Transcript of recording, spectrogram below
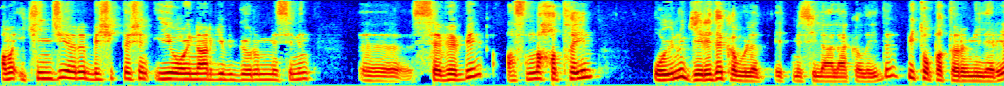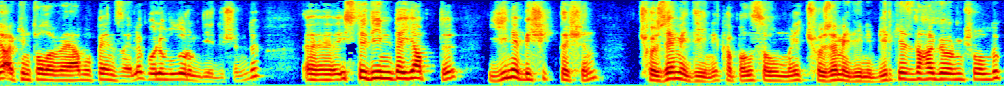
Ama ikinci yarı Beşiktaş'ın iyi oynar gibi görünmesinin e, sebebi aslında Hatay'ın oyunu geride kabul etmesiyle alakalıydı. Bir top atarım ileriye Akintola veya bu Penza ile golü bulurum diye düşündü. E, istediğini de yaptı. Yine Beşiktaş'ın çözemediğini, kapalı savunmayı çözemediğini bir kez daha görmüş olduk.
